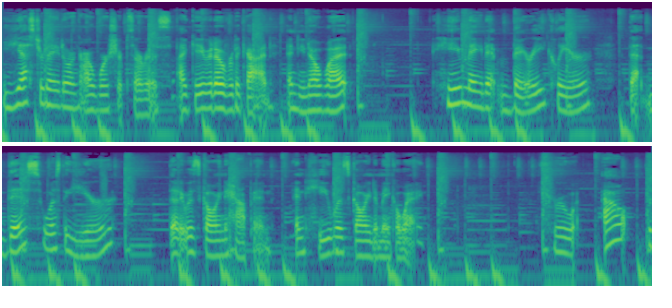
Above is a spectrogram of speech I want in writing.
yesterday during our worship service, I gave it over to God, and you know what? He made it very clear that this was the year that it was going to happen, and He was going to make a way. Throughout the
